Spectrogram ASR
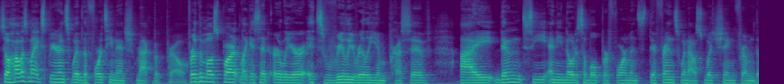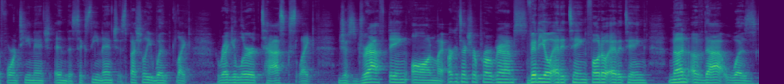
So how was my experience with the 14 inch MacBook Pro? For the most part, like I said earlier, it's really, really impressive. I didn't see any noticeable performance difference when I was switching from the 14 inch and the 16 inch, especially with like regular tasks like just drafting on my architecture programs, video editing, photo editing. None of that was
